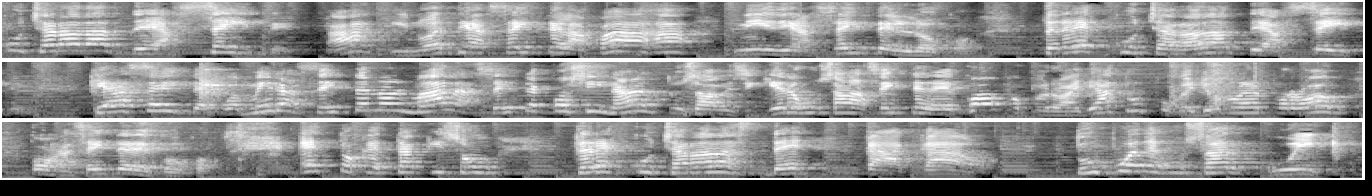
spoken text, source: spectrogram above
cucharadas de aceite. ¿ah? Y no es de aceite la paja ni de aceite el loco. Tres cucharadas de aceite. ¿Qué aceite? Pues mira, aceite normal, aceite cocinar, tú sabes, si quieres usar aceite de coco, pero allá tú, porque yo no lo he probado con aceite de coco. Esto que está aquí son tres cucharadas de cacao. Tú puedes usar quick,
